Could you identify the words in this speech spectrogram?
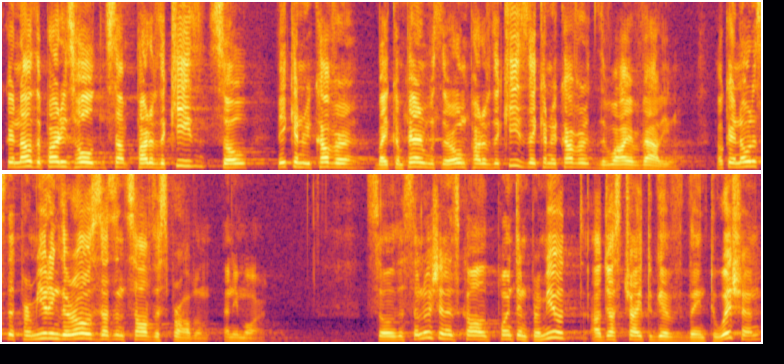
Okay, now the parties hold some part of the keys, so they can recover, by comparing with their own part of the keys, they can recover the wire value. Okay, notice that permuting the rows doesn't solve this problem anymore. So the solution is called point and permute. I'll just try to give the intuition,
